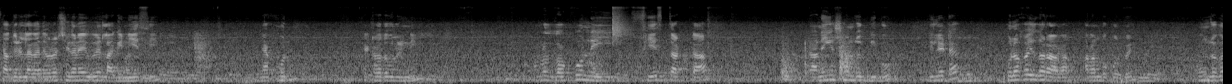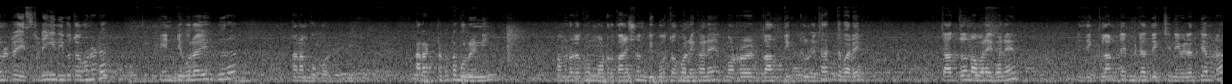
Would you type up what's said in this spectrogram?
চাদরে লাগাতে পারি, সেখানে এগুলো লাগিয়ে নিয়েছি। এখন একটা কথা বলিনি আমরা যখন এই ফেস তারটা রানিংয়ে সংযোগ দিব, দিলে এটা কোলাকাইজ ধরা আরম্ভ করবে এবং যখন এটা স্টার্টিংয়ে দিব, তখন এটা এন্টিকোলাইজ ধরা আরম্ভ করবে। আর একটা কথা বলে নিই, আমরা যখন মোটর কানেকশন দিব, তখন এখানে মোটরের যান্ত্রিক ত্রুটি থাকতে পারে। তার জন্য আমরা এখানে এই যে ক্লাম টাইপ মিটার দেখছেন মিটার দিয়ে আমরা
